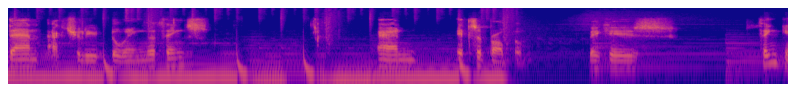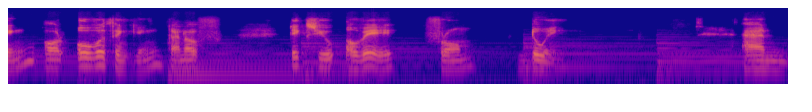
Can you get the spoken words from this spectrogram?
than actually doing the things and it's a problem because thinking or overthinking kind of takes you away from doing. And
